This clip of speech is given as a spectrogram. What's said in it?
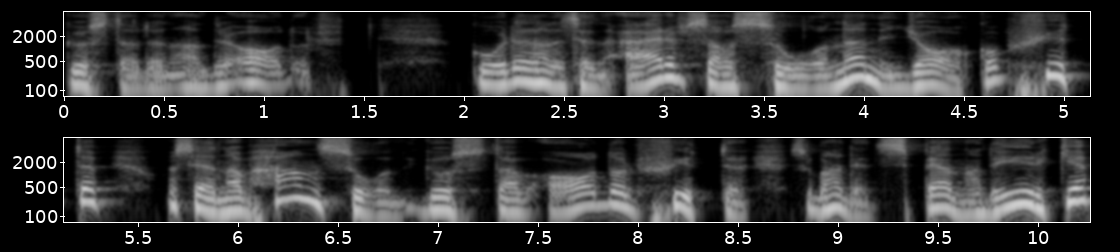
Gustav II Adolf. Gården hade sedan ärvts av sonen Jakob Skytte och sen av hans son Gustav Adolf Skytte som hade ett spännande yrke.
